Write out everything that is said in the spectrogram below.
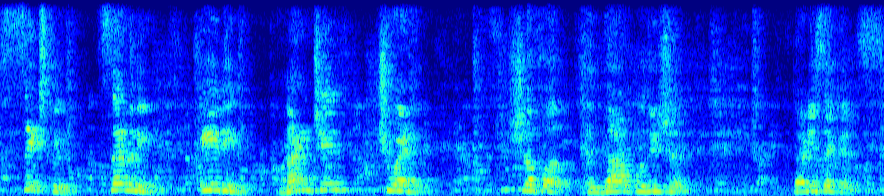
sixteen, seventeen, eighteen, nineteen, twenty. Shuffle in guard position. 30 seconds.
